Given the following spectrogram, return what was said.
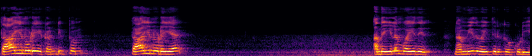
தாயினுடைய கண்டிப்பும் தாயினுடைய அந்த இளம் வயதில் நம் மீது வைத்திருக்கக்கூடிய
